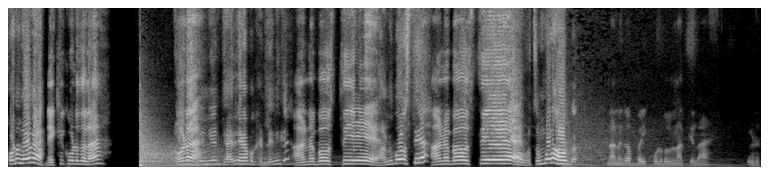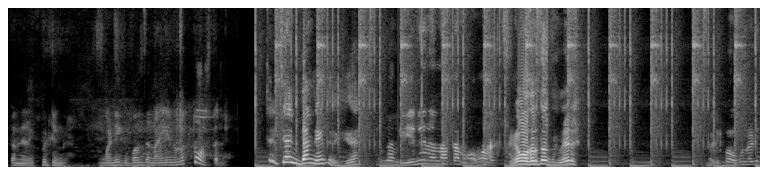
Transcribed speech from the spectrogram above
ಕೊಡೋದು ಹೋಗ. ನೆಕ್ಕಿ ಕೊಡುದಿಲ್ಲ? ನೋಡ. ಇನ್ನೇನ್ ದಾರಿ ಹೇಳ್ಬೇಕಡ್ಲಿ ನಿನಗೆ ಅನುಭವಿಸ್ತಿ. ಅನುಭವಿಸ್ತೀಯ? ಅನುಭವಿಸ್ತಿ. ತುಂಬಳ ಹೋಗ. ನನಗ ಬೈಕ್ ಕೊಡುದಿಲ್ಲ ನಾತಿಲ್ಲ ಇಡ್ತಾನೆ ನನಗೆ ಫಿಟ್ಟಿಂಗ್ ಮನಿಗೆ ಬಂದು ನಾ ಏನನ್ನ ತೋರಿಸ್ತೇನೆ. ಇದ್ದಂಗ ಐತ್ರಿ. ಏನೇನ್ ಅನ್ನತಾನು ಹಂಗ ಒದರ್ತದ ನಡ್ರಿ. ನಡಿಪ ಹೋಗು ನಡಿ.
